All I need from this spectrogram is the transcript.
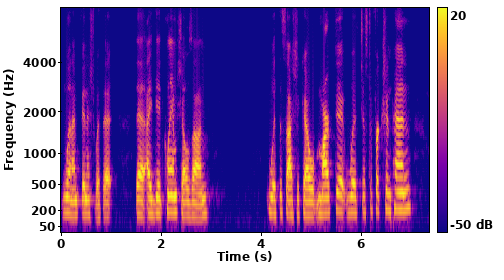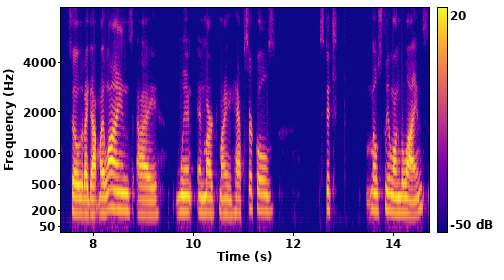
when I'm finished with it, that I did clamshells on with the Sashiko, marked it with just a friction pen so that I got my lines. I went and marked my half circles, stitched mostly along the lines.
